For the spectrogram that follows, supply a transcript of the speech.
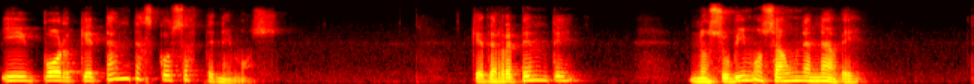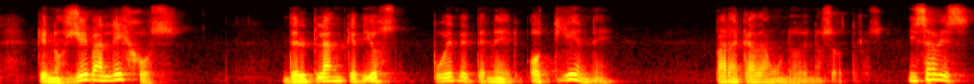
y porque tantas cosas tenemos, que de repente nos subimos a una nave que nos lleva lejos del plan que Dios puede tener o tiene para cada uno de nosotros. Y sabes,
